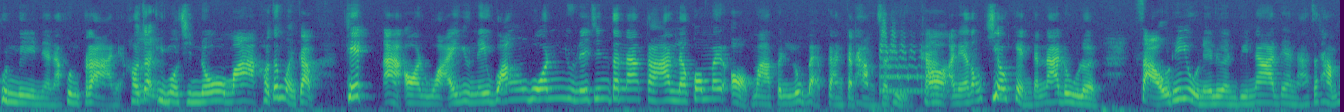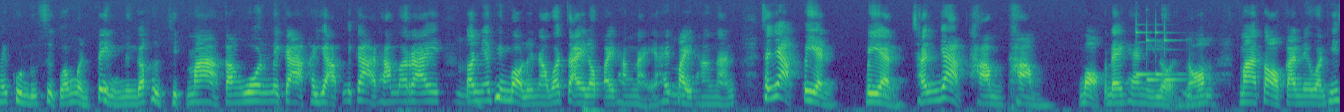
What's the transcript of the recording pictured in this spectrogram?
คุณมีนเนี่ยนะคุณปลาเนี่ยเขาจะอืมอิโมชิโนมากเขาจะเหมือนกับ คิดอะอ่อนไหวอยู่ในวังวนอยู่ในจินตนาการ แล้วก็ไม่ออกมาเป็นรูปแบบการกระทำสักทีค่ะเอออันเนี้ยต้องเคี่ยวเข็นกันหน้าดูเลย เสาที่อยู่ในเรือนวินาศเนี่ยนะจะทำให้คุณรู้สึกว่าเหมือนติ่งหนึ่งก็คือคิดมากกังวลไม่กล้าขยับไม่กล้าทำอะไร อืม ตอนนี้พิมพ์บอกเลยนะว่าใจเราไปทางไหนให้ไปทางนั้น ฉันอยากเปลี่ยนเปลี่ยน ฉันอยากทำทำบอกได้แค่นี้เลยเนาะ มาต่อกันในวันที่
